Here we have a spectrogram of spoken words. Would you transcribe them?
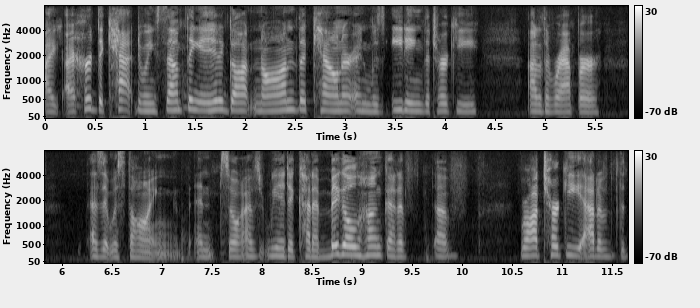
I, I heard the cat doing something. It had gotten on the counter and was eating the turkey out of the wrapper as it was thawing. And so I was, we had to cut a big old hunk out of, of raw turkey out of the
